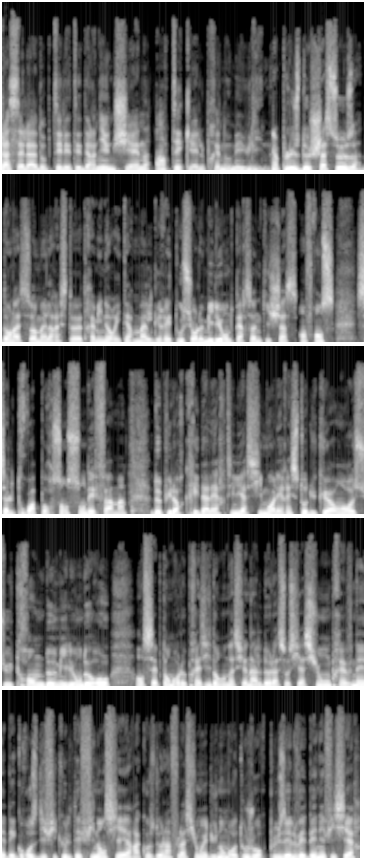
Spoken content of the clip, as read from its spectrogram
chasse, elle a adopté l'été dernier une chienne, un teckel prénommé Uline. Plus de chasseuses dans la Somme, elle reste très minoritaire malgré tout. Sur le million de personnes qui chassent en France, seuls 3% sont des femmes. Depuis leur cri d'alerte il y a six mois, les Restos du Cœur ont reçu 32 millions d'euros. En septembre, le président national de l'association prévenait des grosses difficultés financières à cause de l'inflation et du nombre toujours plus élevé de bénéficiaires.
